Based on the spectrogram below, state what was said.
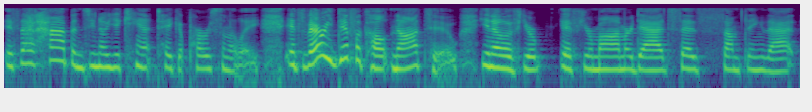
if that happens, you know, you can't take it personally. It's very difficult not to. You know, if your if your mom or dad says something that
